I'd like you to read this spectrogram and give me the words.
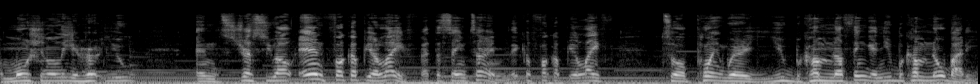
emotionally hurt you and stress you out and fuck up your life at the same time. They could fuck up your life to a point where you become nothing and you become nobody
